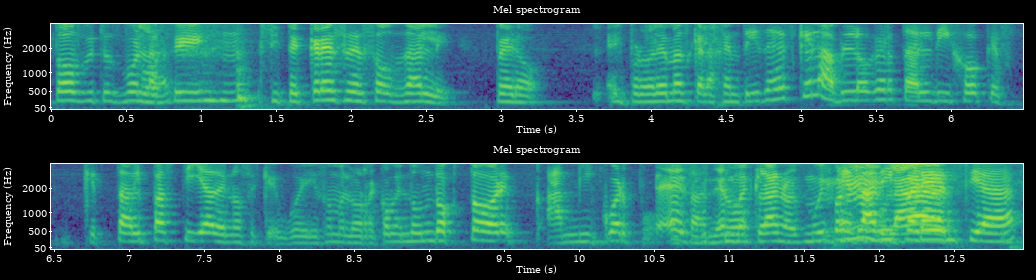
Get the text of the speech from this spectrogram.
todos hechos bolas. Pues sí. Si te crees eso, dale, pero el problema es que la gente dice, es que la blogger tal dijo que, que tal pastilla de no sé qué, güey, eso me lo recomendó un doctor a mi cuerpo. O Es, sea, es no- muy claro, es muy es la particular. diferencia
